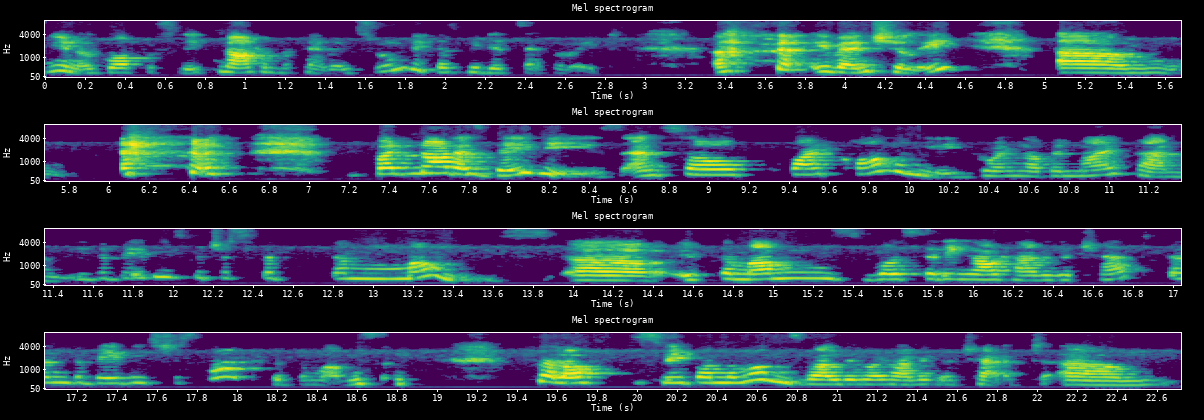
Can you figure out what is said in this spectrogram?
you know go off to sleep, not in the parents' room because we did separate eventually. Um, but not as babies. And so, quite commonly, growing up in my family, the babies were just with the mums. Uh, if the mums were sitting out having a chat, then the babies just sat with the mums and fell off to sleep on the mums while they were having a chat. Um,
